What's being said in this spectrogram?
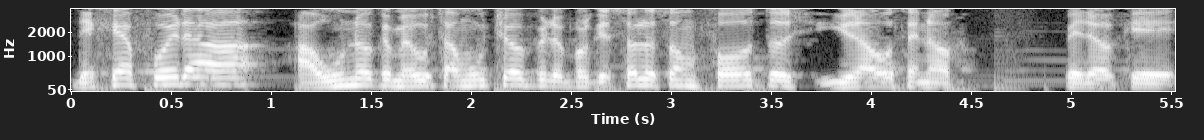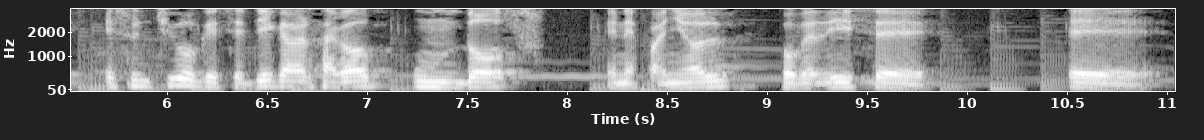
Dejé afuera a uno que me gusta mucho, pero porque solo son fotos y una voz en off. Pero que es un chico que se tiene que haber sacado un 2 en español, porque dice, eh,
